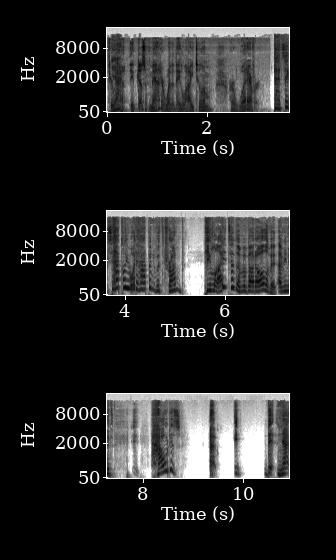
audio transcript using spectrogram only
through. Yeah. It doesn't matter whether they lie to him or whatever. That's exactly what happened with Trump. He lied to them about all of it. I mean, it's it, how does uh, it they, now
